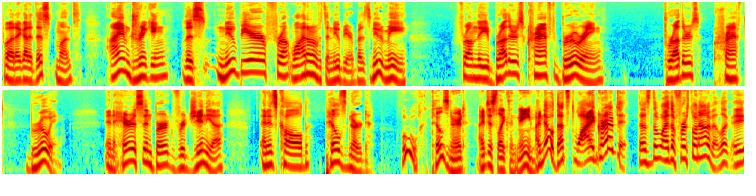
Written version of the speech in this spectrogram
but I got it this month. I am drinking this new beer from, well, I don't know if it's a new beer, but it's new to me from the Brothers Craft Brewing, Brothers Craft Brewing in Harrisonburg, Virginia, and it's called Pilsnerd. Ooh, Pilsnerd. I just like the name. I know. That's why I grabbed it. That's the why the first one out of it. Look, eh,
